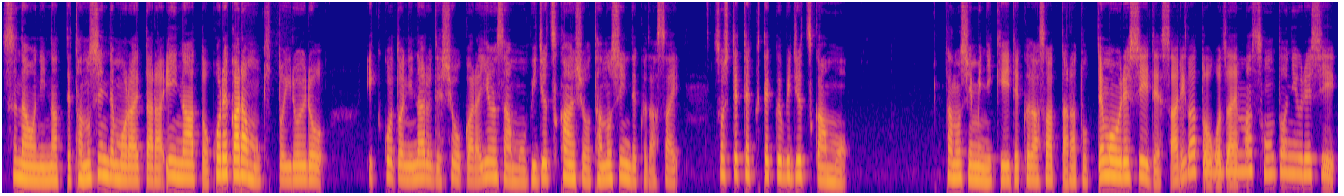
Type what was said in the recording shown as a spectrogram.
素直になって楽しんでもらえたらいいなと、これからもきっといろいろ行くことになるでしょうから、ユンさんも美術鑑賞を楽しんでください。そしてテクテク美術館も楽しみに聞いてくださったらとっても嬉しいです。ありがとうございます。本当に嬉しい。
